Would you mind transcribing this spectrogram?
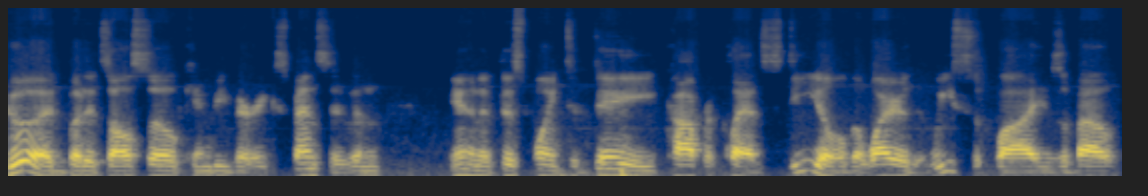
good, but it's also can be very expensive. And and at this point today, copper clad steel, the wire that we supply, is about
